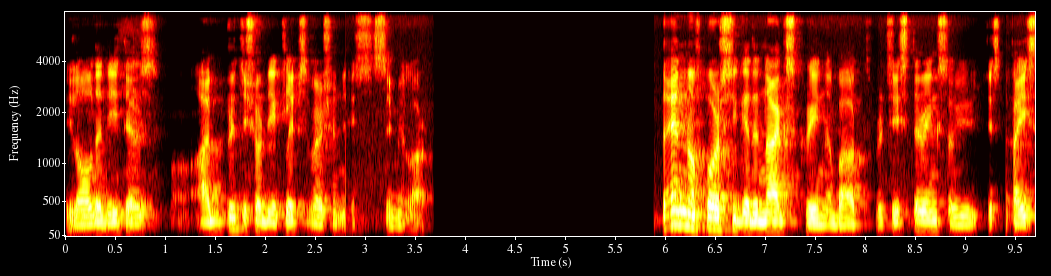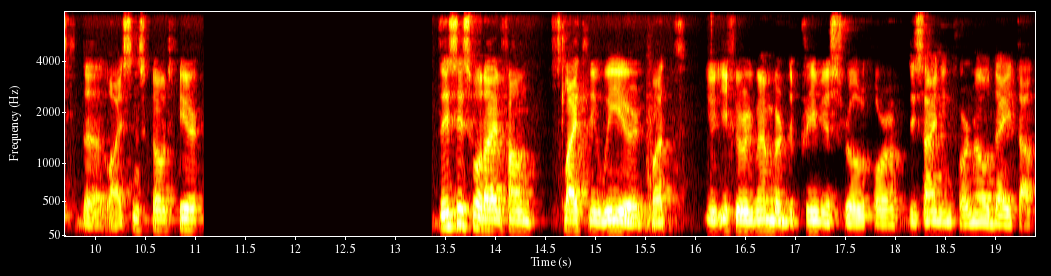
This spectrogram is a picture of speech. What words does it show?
fill all the details. I'm pretty sure the Eclipse version is similar. Then, of course, you get a nag screen about registering, so you just paste the license code here. This is what I found slightly weird, but if you remember the previous rule for designing for no data,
